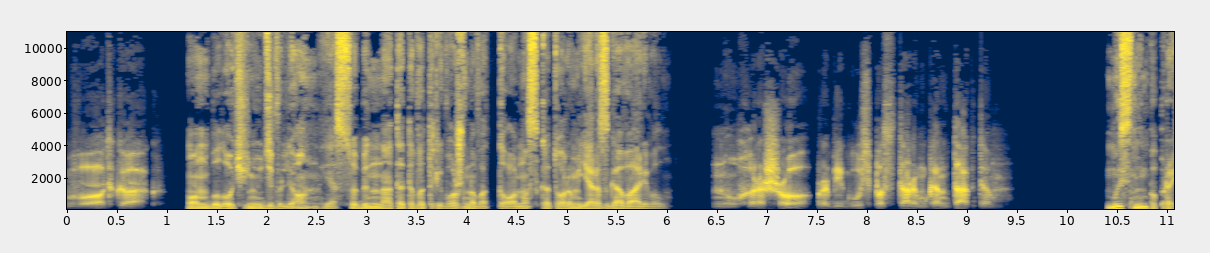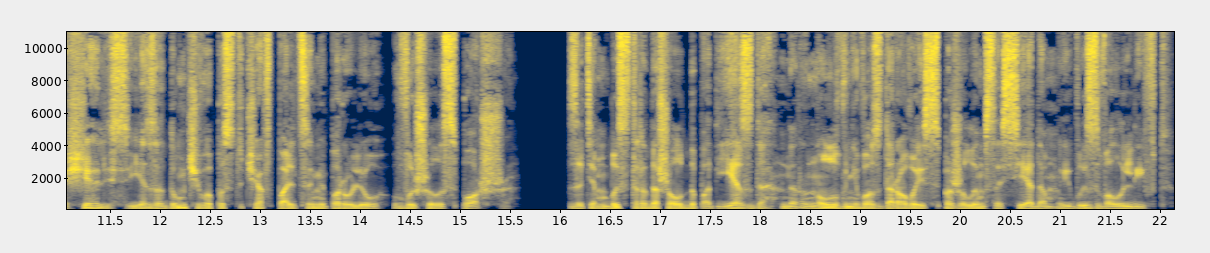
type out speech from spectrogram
Вот как. Он был очень удивлен, и особенно от этого тревожного тона, с которым я разговаривал. Ну хорошо, пробегусь по старым контактам. Мы с ним попрощались, и я, задумчиво постучав пальцами по рулю, вышел из Порше. Затем быстро дошел до подъезда, нырнул в него, здороваясь с пожилым соседом, и вызвал лифт.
